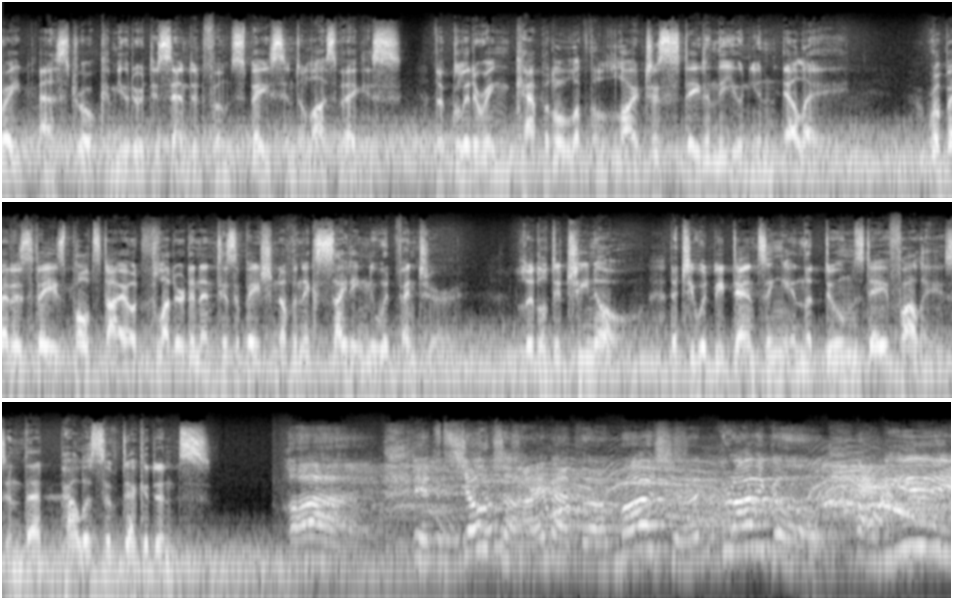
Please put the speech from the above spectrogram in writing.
Great astro commuter descended from space into Las Vegas, the glittering capital of the largest state in the Union, LA, Robetta's phase pulse diode fluttered in anticipation of an exciting new adventure. Little did she know that she would be dancing in the Doomsday Follies in that palace of decadence. Hi, it's showtime at the Martian Chronicle, and here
